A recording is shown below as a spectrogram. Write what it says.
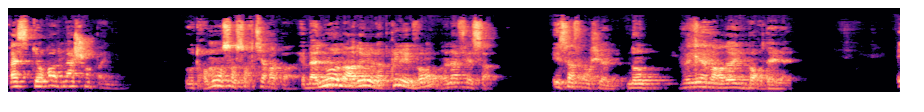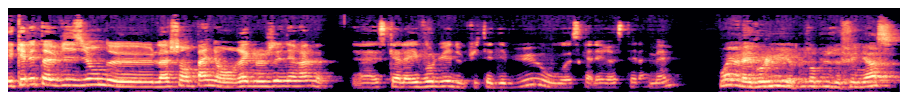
restera la champagne. Autrement, on s'en sortira pas. Et ben nous, à Mardeuil, on a pris les devants, on a fait ça. Et ça fonctionne. Donc, venez à Mardeuil, bordel. Et quelle est ta vision de la Champagne en règle générale? Est-ce qu'elle a évolué depuis tes débuts ou est-ce qu'elle est restée la même? Ouais, elle a évolué, il y a de plus en plus de feignasses,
